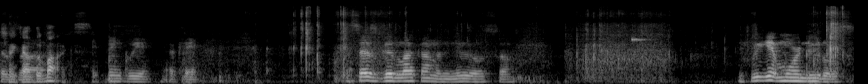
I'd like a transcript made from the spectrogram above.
Check out the uh, box. I think we okay. It says good luck on the noodles, so if we get more noodles.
